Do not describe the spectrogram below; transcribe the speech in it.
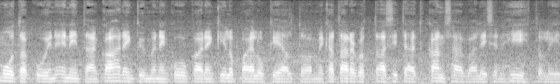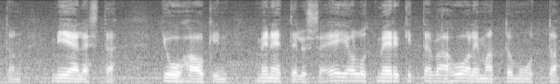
muuta kuin enintään 20 kuukauden kilpailukieltoa, mikä tarkoittaa sitä, että kansainvälisen hiihtoliiton mielestä Juhaukin menettelyssä ei ollut merkittävää huolimattomuutta.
